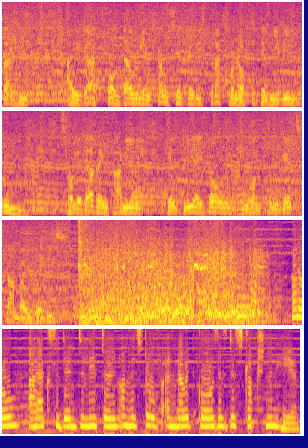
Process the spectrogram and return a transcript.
Damn it. I got fall down and causes the distraction of the living room. Soledad and Honey, help me I don't want to get stung by the bees. Oh, I accidentally turned on the stove and now it causes destruction in here.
